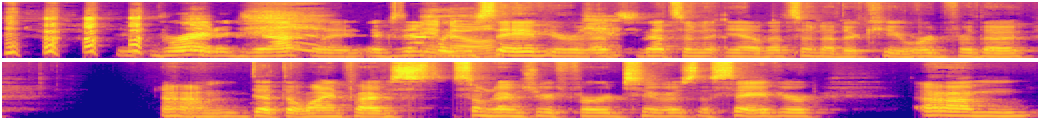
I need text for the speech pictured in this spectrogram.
right. Exactly. Exactly. You know? The savior. That's, that's an, yeah, that's another keyword for the, um, that the line five is sometimes referred to as the savior. Um,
